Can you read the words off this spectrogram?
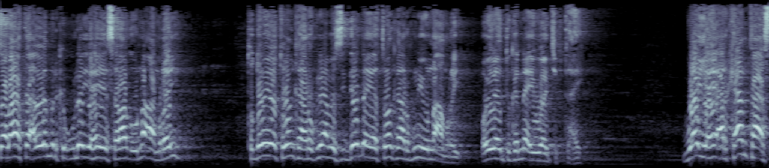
salaata alle marka uu leeyahay ee salaad uuna amray toddoba iyo tobanka rukni ama sideedda iyo tobanka rukni uuna amray oo inaan tukanna ay waajib tahay. Waayahay arkaantaas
